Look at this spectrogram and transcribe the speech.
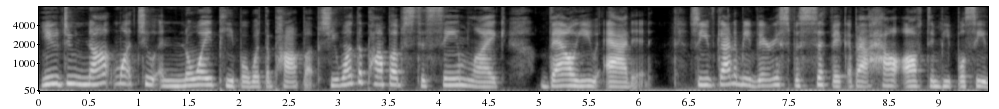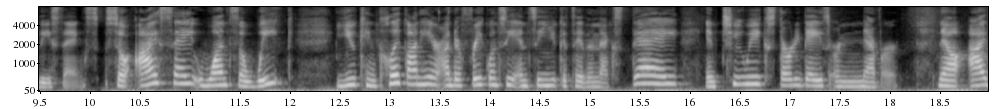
You do not want to annoy people with the pop-ups. You want the pop-ups to seem like value added. So you've got to be very specific about how often people see these things. So I say once a week. You can click on here under frequency and see you could say the next day, in two weeks, 30 days, or never. Now, I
